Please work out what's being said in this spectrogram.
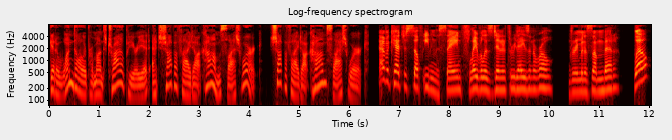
Get a $1 per month trial period at shopify.com/work. shopify.com/work. Ever catch yourself eating the same flavorless dinner 3 days in a row, dreaming of something better? Well,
